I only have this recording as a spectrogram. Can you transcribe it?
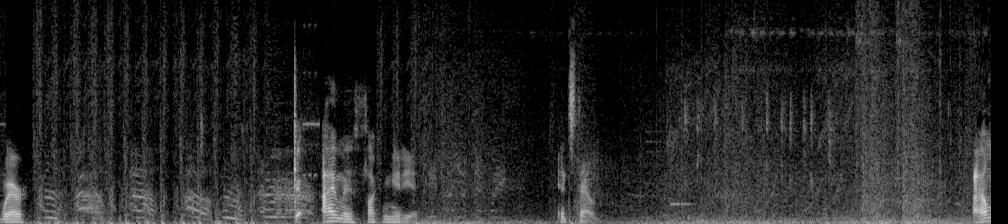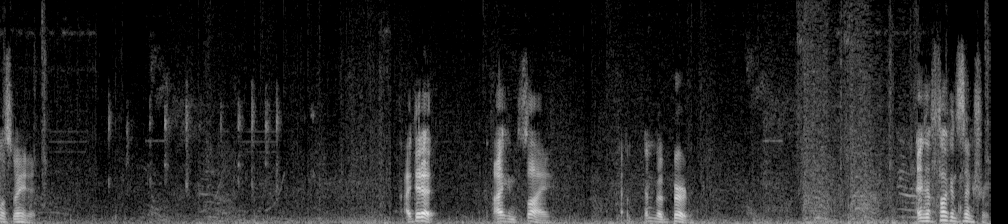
Where? I'm a fucking idiot. It's down. I almost made it. I did it! I can fly. I'm a bird. And a fucking sentry.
